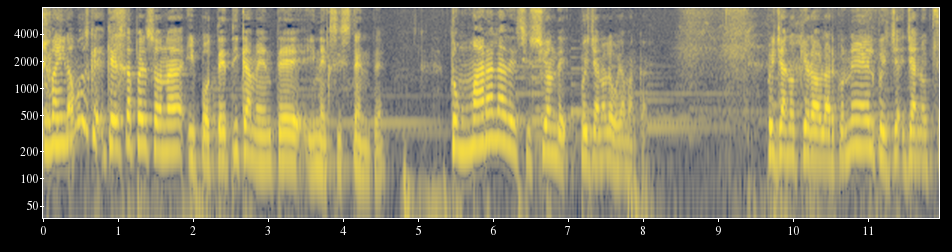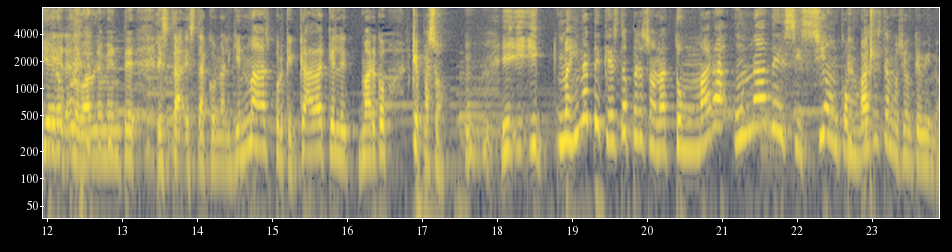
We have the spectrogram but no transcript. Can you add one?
Imaginamos que, que esta persona hipotéticamente inexistente tomara la decisión de, pues ya no le voy a marcar. Pues ya no quiero hablar con él, pues ya, ya no quiero, probablemente está, está con alguien más, porque cada que le marco, ¿qué pasó? y, y- y imagínate que esta persona tomara una decisión con base a esta emoción que vino.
